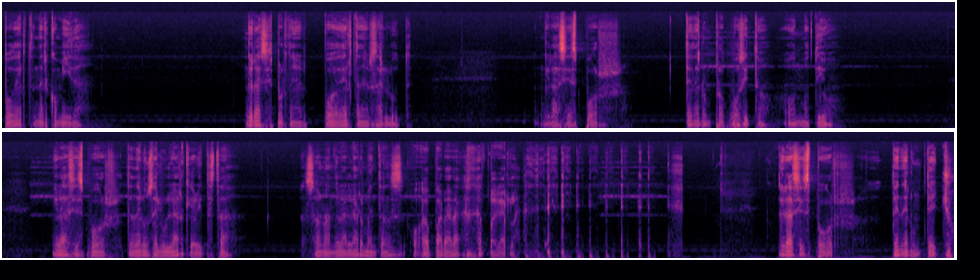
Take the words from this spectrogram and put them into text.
poder tener comida. Gracias por tener, poder tener salud. Gracias por tener un propósito o un motivo. Gracias por tener un celular que ahorita está sonando la alarma, entonces voy a parar a apagarla. Gracias por tener un techo,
